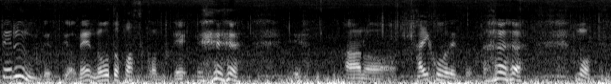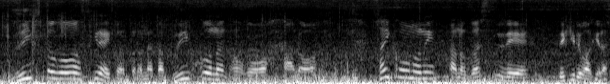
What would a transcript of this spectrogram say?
てるんですよね、ノートパソコンって。あの、最高です。もう、ZWIFT 好きな人だったら、なんか ZWIFT をなんかこう、あの、最高のね、あの画質でできるわけだし。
